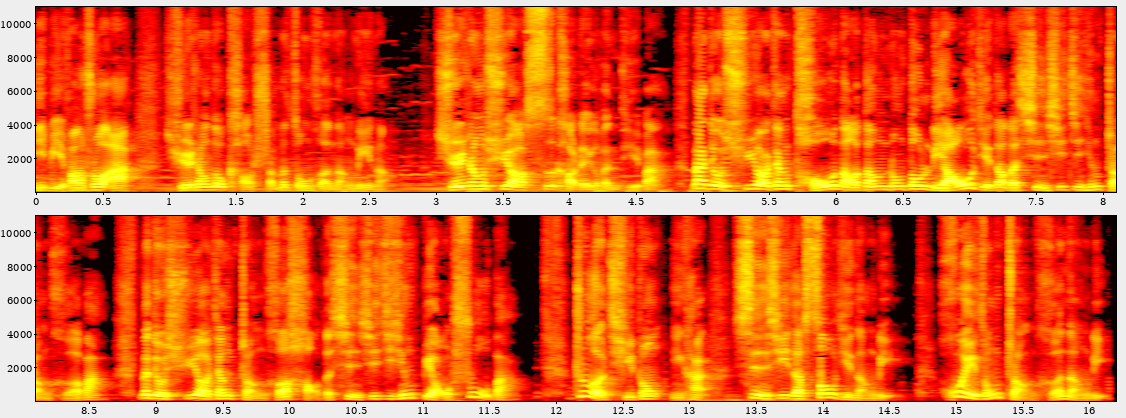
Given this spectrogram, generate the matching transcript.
你比方说啊，学生都考什么综合能力呢？学生需要思考这个问题吧，那就需要将头脑当中都了解到的信息进行整合吧，那就需要将整合好的信息进行表述吧。这其中，你看信息的搜集能力、汇总整合能力、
